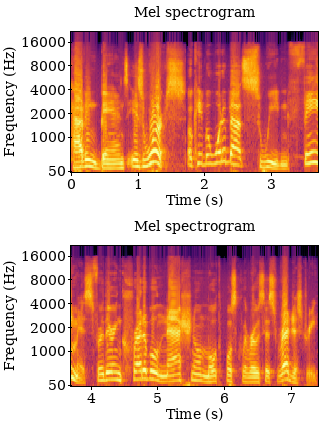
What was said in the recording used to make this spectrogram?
having bands is worse. Okay, but what about Sweden, famous for their incredible National Multiple Sclerosis Registry?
